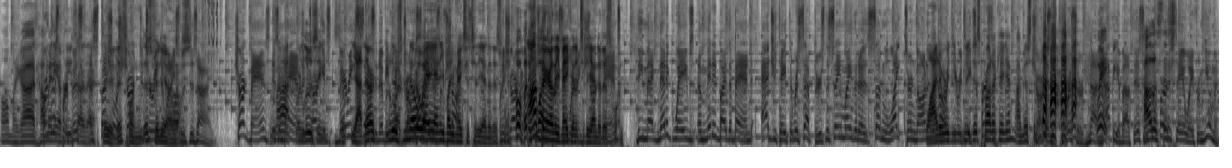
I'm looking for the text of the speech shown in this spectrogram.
Oh my God! How For many this of these are there? a special this shark one- this deterring video device was designed. Shark bands is a band we're that losing targets very Yeah, there, there's no way anybody makes it to the end of this When one. I'm barely making it to the end of this bands, one. The magnetic waves emitted by the band agitate the receptors the same way that a sudden light turned on Why in the dark do we need this product again? I missed the Sharks, of course, are not Wait, happy about this how and does prefer to this- stay away from humans.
